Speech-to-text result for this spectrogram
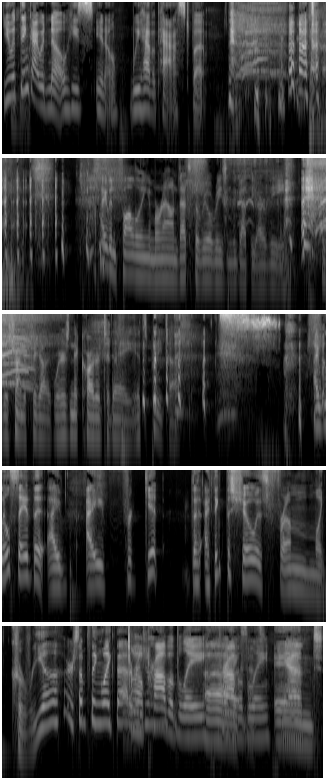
you would think I would know. He's, you know, we have a past, but I've been following him around. That's the real reason we got the RV. We're just trying to figure out like where's Nick Carter today. It's pretty tough. I will say that I I forget the I think the show is from like Korea or something like that. oh, probably, Uh, probably, yeah. And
